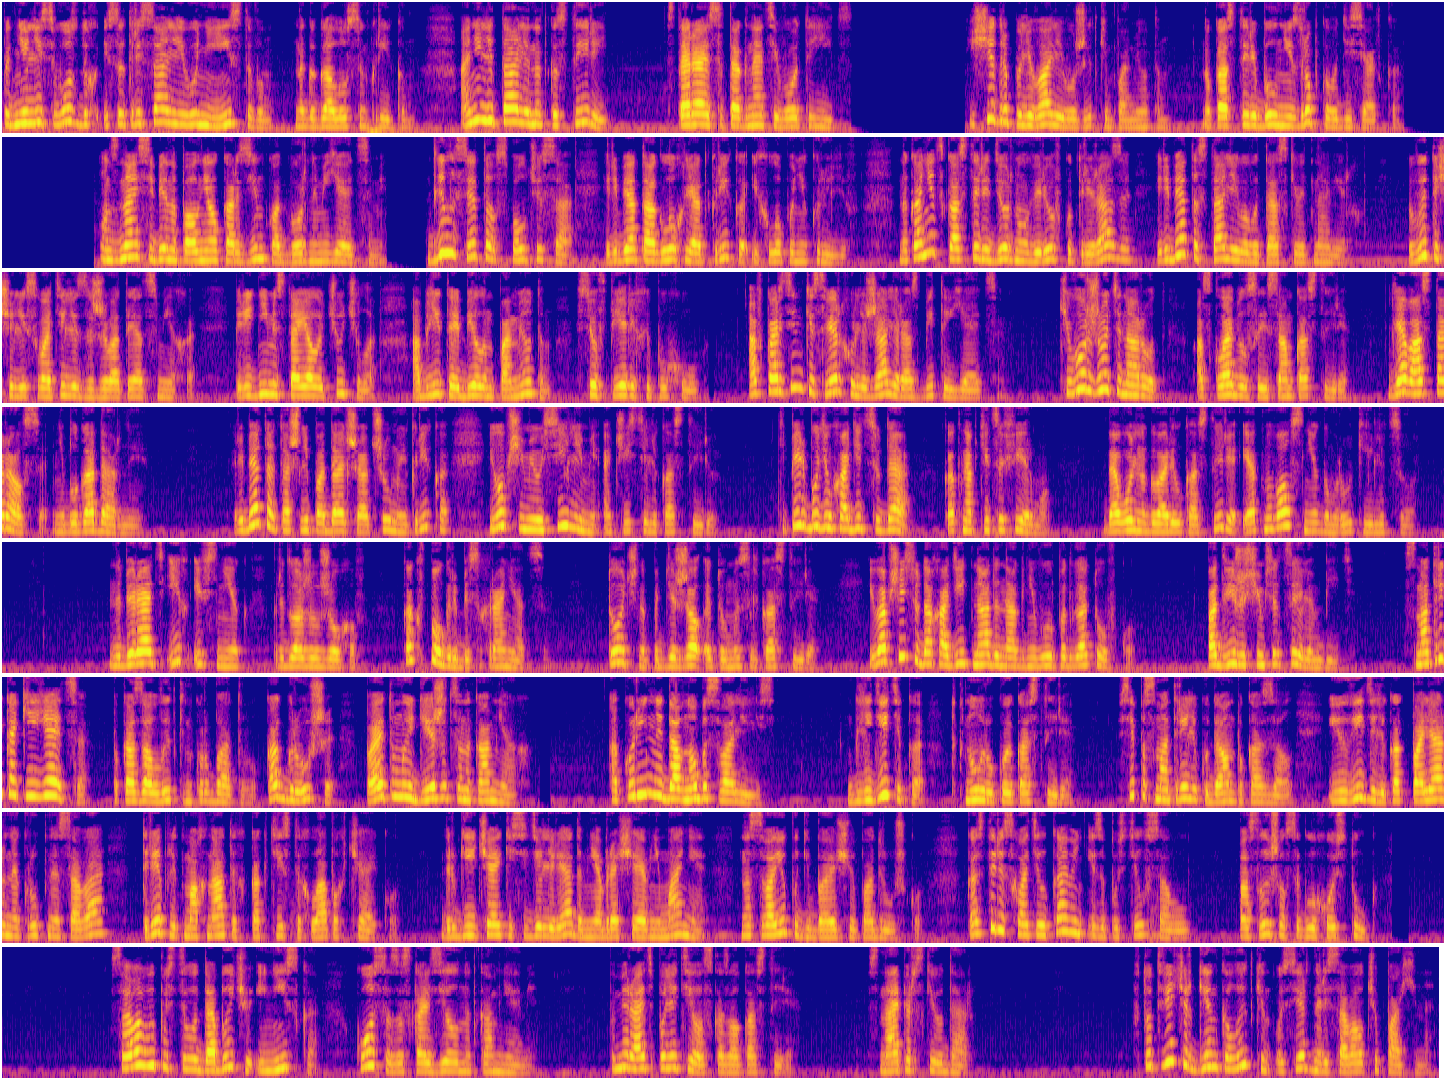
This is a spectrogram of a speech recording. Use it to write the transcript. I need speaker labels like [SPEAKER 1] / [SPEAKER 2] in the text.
[SPEAKER 1] поднялись в воздух и сотрясали его неистовым, многоголосым криком. Они летали над Костырей, стараясь отогнать его от яиц. И щедро поливали его жидким пометом. Но Костырь был не из робкого десятка. Он, зная себе, наполнял корзинку отборными яйцами. Длилось это с полчаса, и ребята оглохли от крика и хлопанья крыльев. Наконец Костырь дернул веревку три раза, и ребята стали его вытаскивать наверх. Вытащили и схватились за животы от смеха. Перед ними стояло чучело, облитое белым пометом, все в перьях и пуху. А в корзинке сверху лежали разбитые яйца. «Чего ржете, народ?» — осклабился и сам Костыря. «Для вас старался, неблагодарные». Ребята отошли подальше от шума и крика и общими усилиями очистили Костырю. «Теперь будем ходить сюда», как на птицеферму», — довольно говорил Костыря и отмывал снегом руки и лицо. «Набирать их и в снег», — предложил Жохов, — «как в погребе сохраняться». Точно поддержал эту мысль Костыря. «И вообще сюда ходить надо на огневую подготовку. По движущимся целям бить». «Смотри, какие яйца!» — показал Лыткин Курбатову. «Как груши, поэтому и держатся на камнях. А куриные давно бы свалились. «Глядите-ка!» — ткнул рукой Костыря. Все посмотрели, куда он показал, и увидели, как полярная крупная сова треплет мохнатых когтистых лапах чайку. Другие чайки сидели рядом, не обращая внимания на свою погибающую подружку. Костырь схватил камень и запустил в сову. Послышался глухой стук. Сова выпустила добычу и низко, косо заскользила над камнями. «Помирать полетела», — сказал Костыря. Снайперский удар. В тот вечер Генка Лыткин усердно рисовал Чупахина.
